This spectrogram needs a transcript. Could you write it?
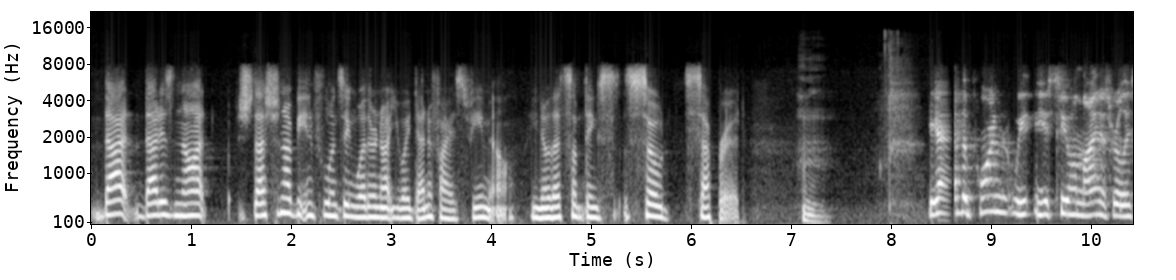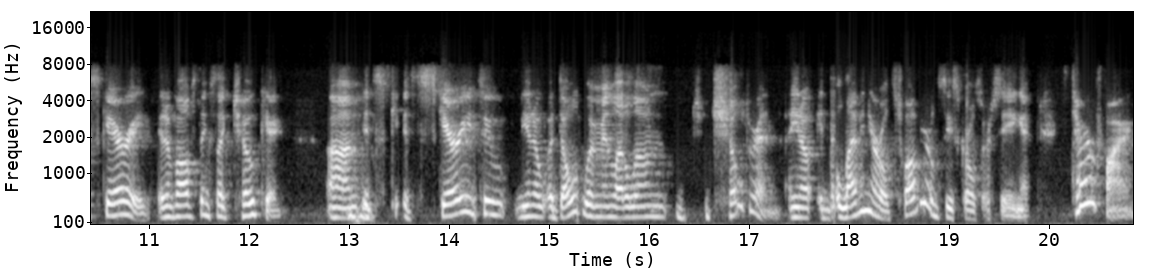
that that is not that should not be influencing whether or not you identify as female. You know, that's something s- so separate. Hmm. Yeah, the porn we you see online is really scary. It involves things like choking. Um, mm-hmm. It's it's scary to you know adult women, let alone ch- children. You know, eleven year olds, twelve year olds. These girls are seeing it. It's terrifying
